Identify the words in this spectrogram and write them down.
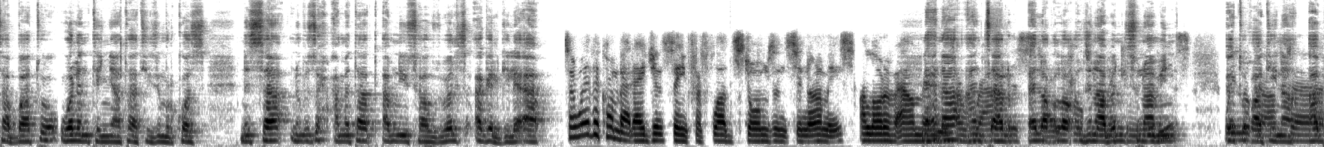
ሳባቶ ወለንተኛታት እዩ ዝምርኮስ። ንሳ ንብዙሕ ዓመታት ኣብ ኒው ሳውዝ ዌልስ ኣገልጊላ እያ። ንሕና ኣንጻር ዕለቕለቕ ዝናብን ሱናሚን ዕጡቓት ኢና፣ ኣብ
